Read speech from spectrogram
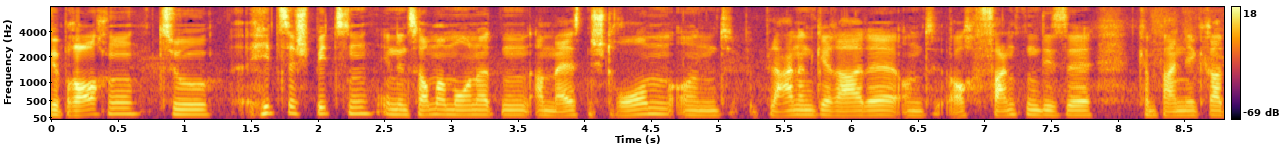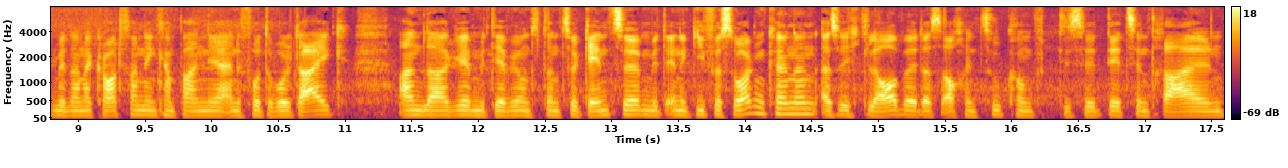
Wir brauchen zu Hitzespitzen in den Sommermonaten am meisten Strom und planen gerade und auch fanden diese Kampagne gerade mit einer Crowdfunding-Kampagne eine Photovoltaikanlage, mit der wir uns dann zur Gänze mit Energie versorgen können. Also ich glaube, dass auch in Zukunft diese dezentralen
